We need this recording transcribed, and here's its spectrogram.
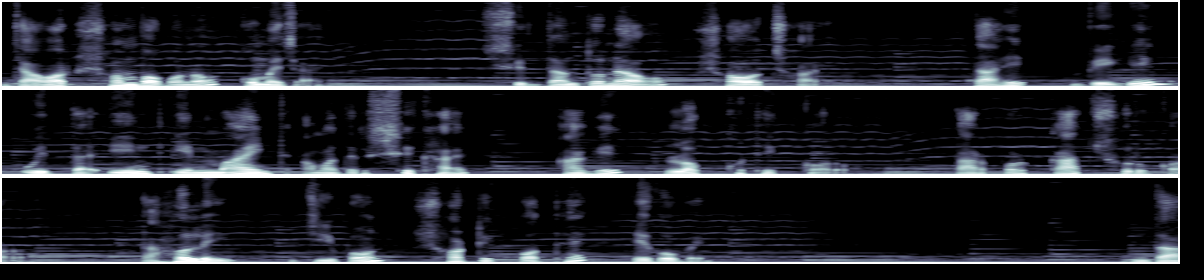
যাওয়ার সম্ভাবনাও কমে যায়। সিদ্ধান্ত নেওয়াও সহজ হয়। তাই begin with the end in mind আমাদের শেখায়, আগে লক্ষ্য ঠিক করো, তারপর কাজ শুরু করো, তাহলেই জীবন সঠিক পথে এগোবে। The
